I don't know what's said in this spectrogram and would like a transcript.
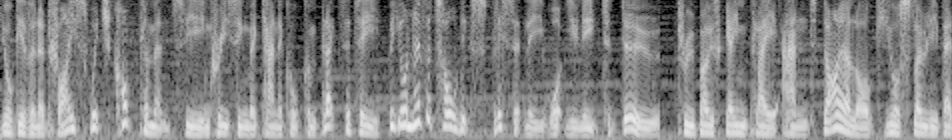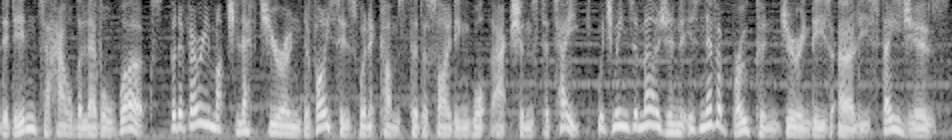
You're given advice which complements the increasing mechanical complexity, but you're never told explicitly what you need to do. Through both gameplay and dialogue, you're slowly bedded into how the level works, but are very much left to your own devices when it comes to deciding what actions to take, which means immersion is never broken during these early stages.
